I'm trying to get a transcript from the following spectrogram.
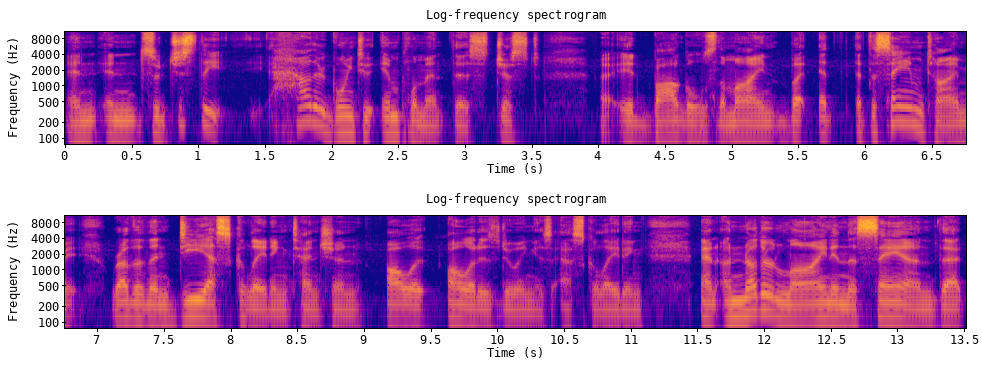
and and so just the how they're going to implement this just. Uh, it boggles the mind, but at, at the same time, it, rather than de-escalating tension, all it all it is doing is escalating, and another line in the sand that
